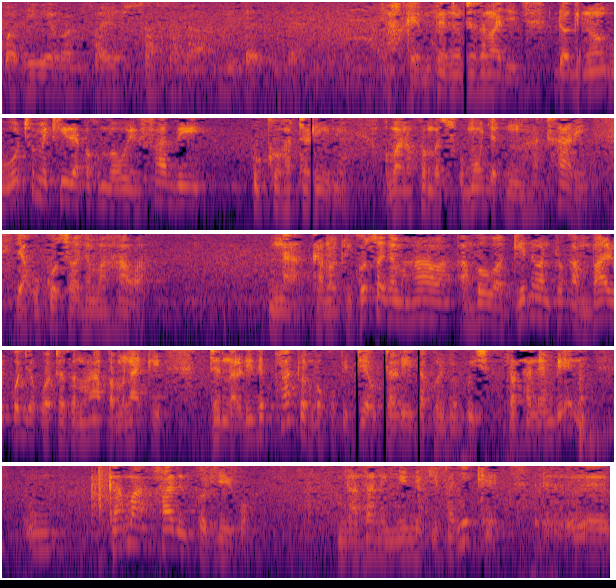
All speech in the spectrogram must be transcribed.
kwa ajili ya manufaa yetu sasa na vizazi vijavyo. Okay, mpenzi mtazamaji, dogeni wangu wote wamekiri hapa kwamba uhifadhi uko hatarini, kwa maana kwamba siku moja tuna hatari ya kukosa wanyama hawa na kama tukikosa wanyama hawa ambao wageni wanatoka mbali kuja kuwatazama hapa, manake tena lile pato ambao kupitia utalii itakuwa limekwisha. Sasa niambieni, mm, kama hali iko hivyo, mnadhani nini kifanyike? E,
